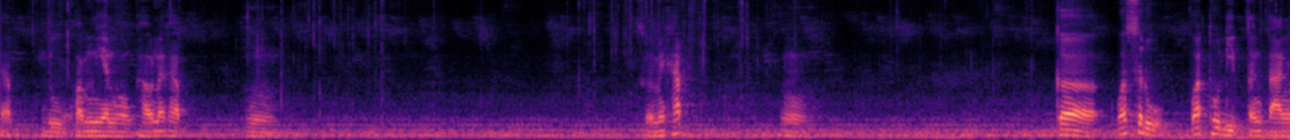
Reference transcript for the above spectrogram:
ครับ ดูความเนียนของเขานะครับอืมสวยไหมครับอืมก็วัสดุวัตถุดิบต่างๆ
